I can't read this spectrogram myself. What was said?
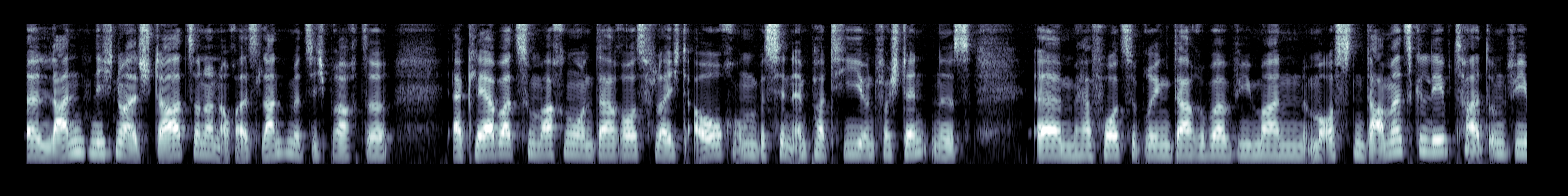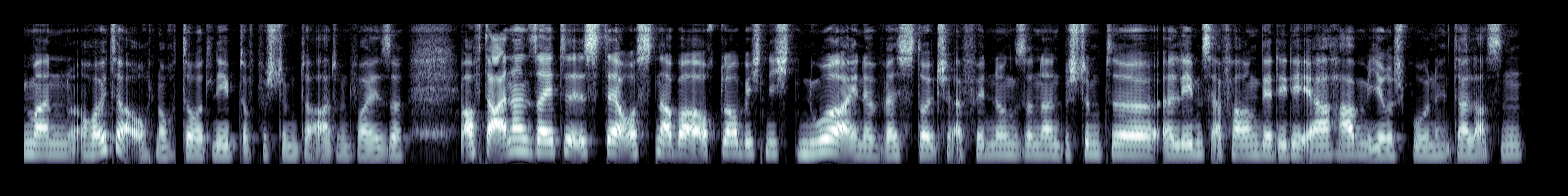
äh, Land nicht nur als Staat, sondern auch als Land mit sich brachte, erklärbar zu machen und daraus vielleicht auch ein bisschen Empathie und Verständnis ähm, hervorzubringen darüber, wie man im Osten damals gelebt hat und wie man heute auch noch dort lebt auf bestimmte Art und Weise. Auf der anderen Seite ist der Osten aber auch, glaube ich, nicht nur eine westdeutsche Erfindung, sondern bestimmte äh, Lebenserfahrungen der DDR haben ihre Spuren hinterlassen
